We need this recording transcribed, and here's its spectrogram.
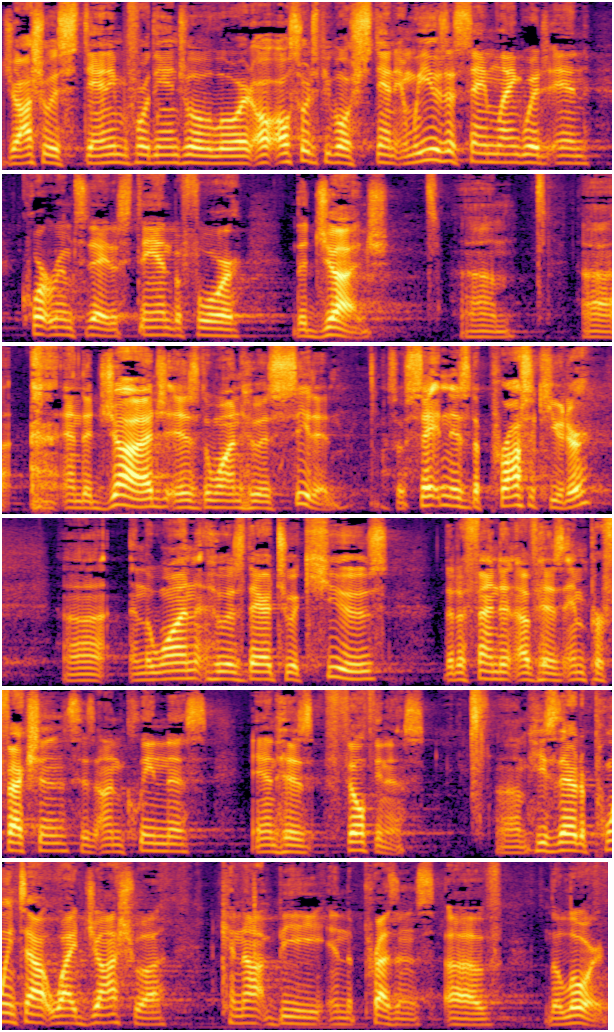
Joshua is standing before the angel of the Lord. All, all sorts of people are standing. And we use the same language in courtroom today to stand before the judge. Um, uh, and the judge is the one who is seated. So Satan is the prosecutor uh, and the one who is there to accuse the defendant of his imperfections, his uncleanness, and his filthiness. Um, he's there to point out why Joshua cannot be in the presence of the Lord.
